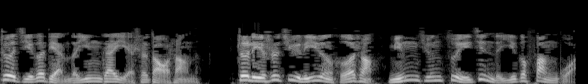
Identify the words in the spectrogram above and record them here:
这几个点子应该也是道上的。这里是距离运河上明军最近的一个饭馆，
